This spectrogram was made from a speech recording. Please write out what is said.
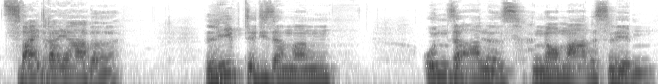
Zwei, drei Jahre lebte dieser Mann unser alles normales Leben.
